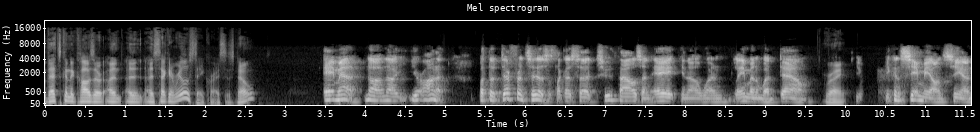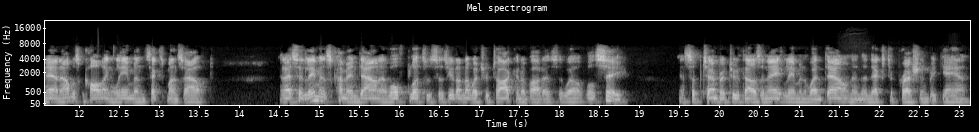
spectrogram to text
that's going to cause a, a, a second real estate crisis. No. Amen. No, no, you're on it. But the difference is, it's like I said, 2008. You know, when Lehman went down. Right. You, you can see me on CNN. I was calling Lehman six months out. And I said, Lehman's coming down. And Wolf Blitzer says, You don't know what you're talking about. I said, Well, we'll see in September 2008, Lehman went down and the next depression began.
